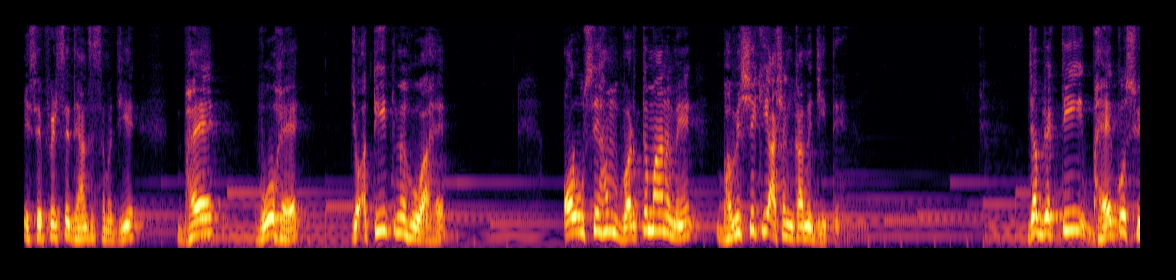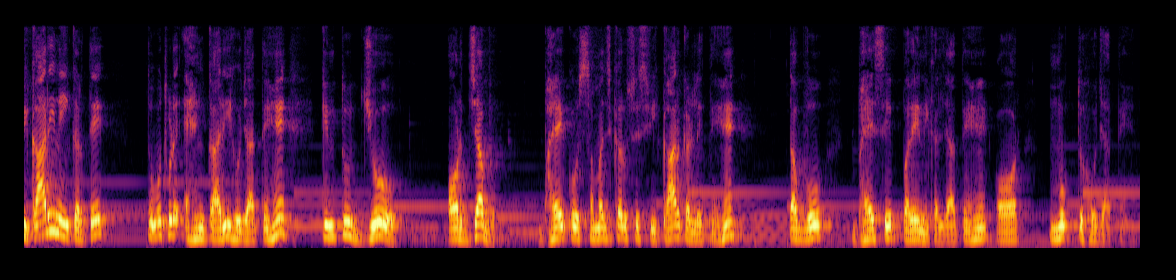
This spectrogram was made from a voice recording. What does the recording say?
इसे फिर से ध्यान से समझिए। भय वो है, जो अतीत में हुआ है, और उसे हम वर्तमान में भविष्य की आशंका में जीते हैं। जब व्यक्ति भय को स्वीकार ही नहीं करते तो वो थोड़े अहंकारी हो जाते हैं, किंतु जो और जब भय को समझकर उसे स्वीकार कर लेते हैं, तब वो भय से परे निकल जाते हैं और मुक्त हो जाते हैं।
